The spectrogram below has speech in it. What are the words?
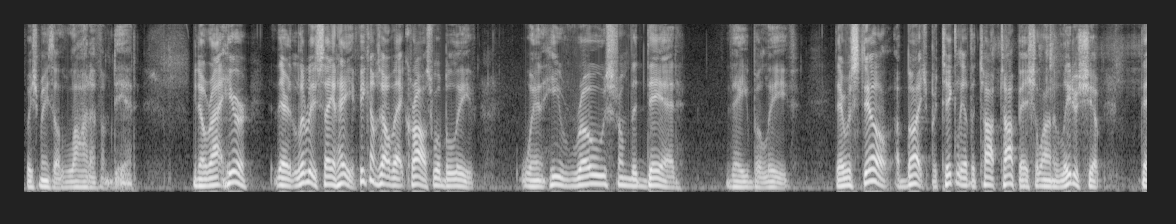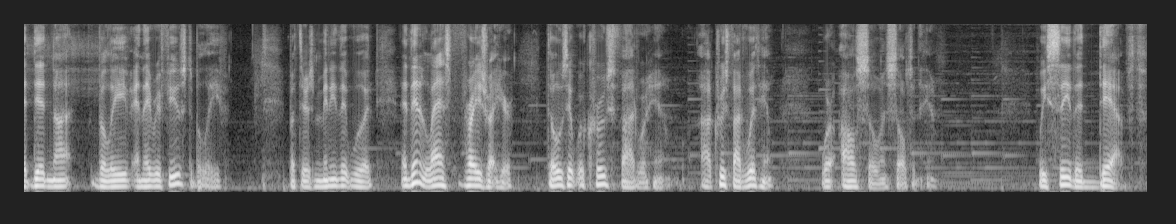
which means a lot of them did. You know, right here, they're literally saying, hey, if he comes out of that cross, we'll believe. When he rose from the dead, they believe. There was still a bunch, particularly of the top, top echelon of leadership, that did not believe and they refused to believe but there's many that would. And then the last phrase right here, those that were crucified with him, uh, crucified with him, were also insulting him. We see the depth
